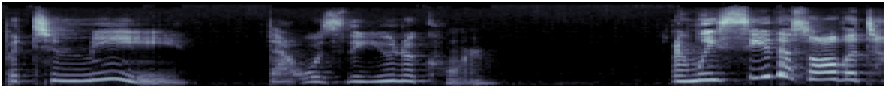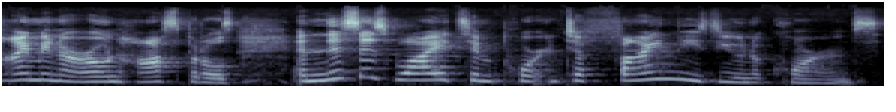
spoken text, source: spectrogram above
But to me, that was the unicorn. And we see this all the time in our own hospitals. And this is why it's important to find these unicorns.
